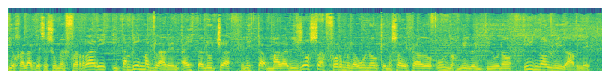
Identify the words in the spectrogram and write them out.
y ojalá que se sume Ferrari y también McLaren a esta lucha en esta maravillosa Fórmula 1 que nos ha dejado un 2021 inolvidable.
